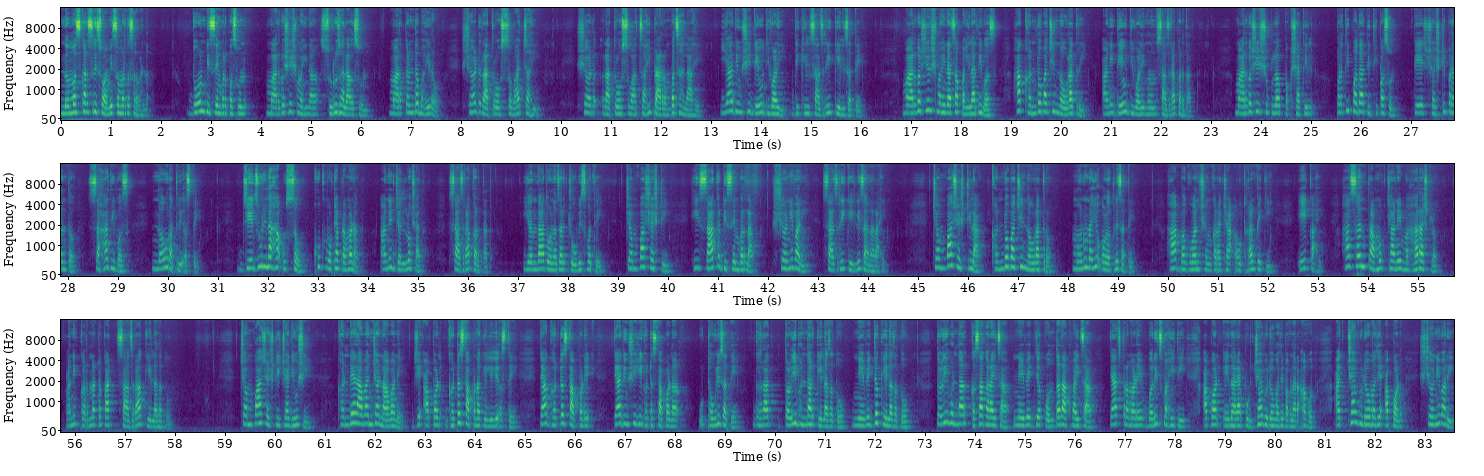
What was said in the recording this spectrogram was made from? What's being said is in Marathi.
नमस्कार श्री स्वामी समर्थ सर्वांना. दोन डिसेंबरपासून मार्गशीर्ष महिना सुरू झाला असून मार्तंड भैरव षड रात्रोत्सवाचाही षड रात्रोत्सवाचाही प्रारंभ झाला आहे. या दिवशी देव दिवाळी देखील साजरी केली जाते. मार्गशीर्ष महिन्याचा पहिला दिवस हा खंडोबाची नवरात्री आणि देव दिवाळी म्हणून साजरा करतात. मार्गशीर्ष शुक्ल पक्षातील प्रतिपदा तिथीपासून ते षष्टीपर्यंत सहा दिवस नवरात्री असते. जेजुरीला हा उत्सव खूप मोठ्या प्रमाणात आणि जल्लोषात साजरा करतात. यंदा दोन हजार चोवीसमध्ये चंपाषष्ठी ही सात डिसेंबरला शनिवारी साजरी केली जाणार आहे. चंपाषष्ठीला खंडोबाची नवरात्र म्हणूनही ओळखले जाते. हा भगवान शंकराच्या अवतारांपैकी एक आहे. हा सण प्रामुख्याने महाराष्ट्र आणि कर्नाटकात साजरा केला जातो. चंपाषष्ठीच्या दिवशी खंडेरावांच्या नावाने जे आपण घटस्थापना केलेली असते त्या घटस्थापने त्या दिवशी ही घटस्थापना उठवली जाते. घरात तळी भंडार केला जातो नैवेद्य केला जातो. तळी भंडार कसा करायचा नैवेद्य कोणता दाखवायचा त्याचप्रमाणे बरीच माहिती आपण येणाऱ्या पुढच्या व्हिडिओमध्ये बघणार आहोत. आजच्या व्हिडिओमध्ये आपण शनिवारी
